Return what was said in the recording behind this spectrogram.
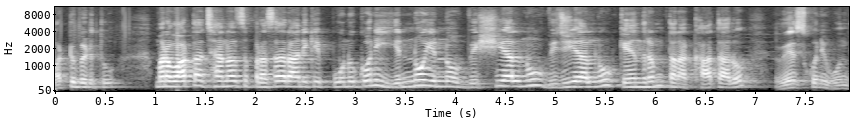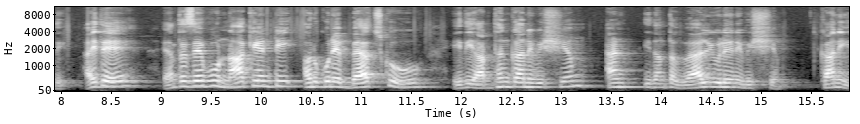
మట్టుబెడుతూ మన వార్తా ఛానల్స్ ప్రసారానికి పూనుకొని ఎన్నో ఎన్నో విషయాలను విజయాలను కేంద్రం తన ఖాతాలో వేసుకొని ఉంది. అయితే ఎంతసేపు నాకేంటి అనుకునే బ్యాచ్కు ఇది అర్థం కాని విషయం అండ్ ఇదంత వాల్యూ లేని విషయం. కానీ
